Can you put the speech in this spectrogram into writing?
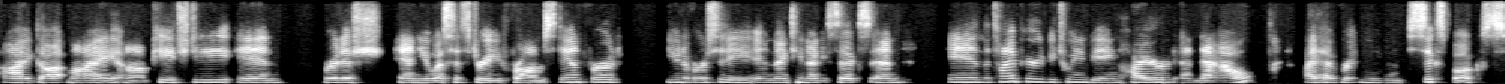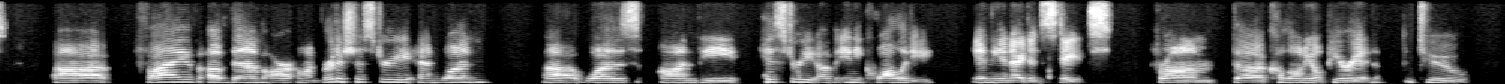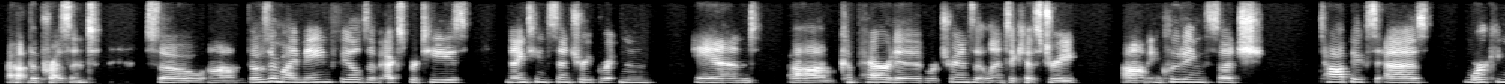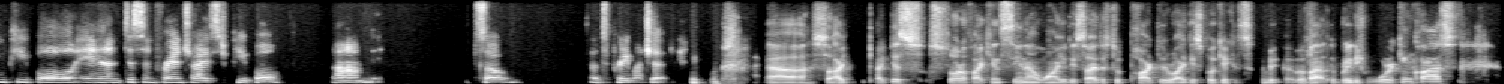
I got my um, PhD in British and U.S. history from Stanford University in 1996. And in the time period between being hired and now, I have written six books. Uh, five of them are on British history, and one uh, was on the history of inequality in the United States from the colonial period to uh, the present. So, um, those are my main fields of expertise 19th century Britain and um, comparative or transatlantic history, um, including such topics as working people and disenfranchised people. Um, so that's pretty much it. Uh, so I, I guess sort of I can see now why you decided to partly write this book about the British working class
